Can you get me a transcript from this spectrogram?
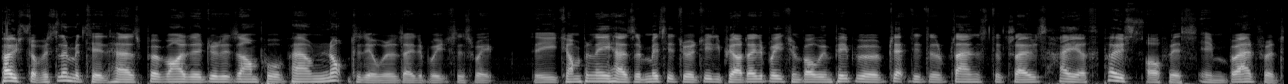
Post Office Limited has provided a good example of how not to deal with a data breach this week. The company has admitted to a GDPR data breach involving people who objected to the plans to close Haworth Post Office in Bradford.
